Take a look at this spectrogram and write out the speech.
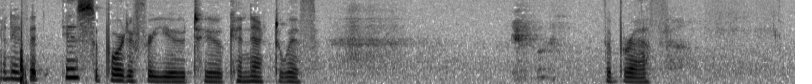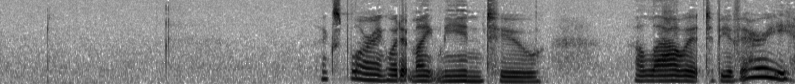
And if it is supportive for you to connect with the breath, exploring what it might mean to allow it to be a very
